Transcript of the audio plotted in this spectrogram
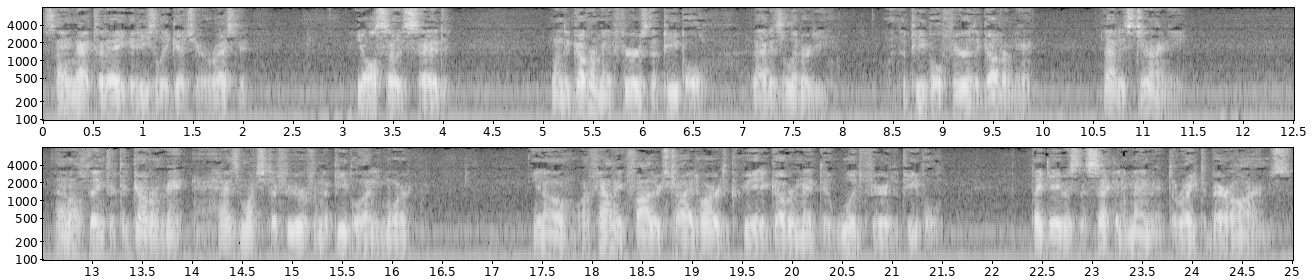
Saying that today could easily get you arrested. He also said, when the government fears the people, that is liberty. When the people fear the government, that is tyranny. I don't think that the government has much to fear from the people anymore. You know, our founding fathers tried hard to create a government that would fear the people. They gave us the Second Amendment, the right to bear arms.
